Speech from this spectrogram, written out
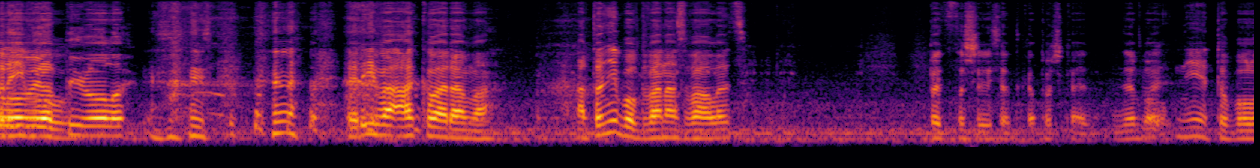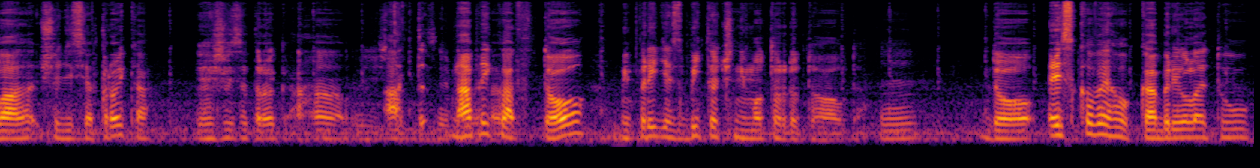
Rivu, ty vole. Riva Aquarama. A to nebol 12 válec. 560, počkaj, nebol. Nie, to bola 63. Je 63, aha, vidíš. A t- napríklad to mi príde zbytočný motor do toho auta. Mhm. Do S-kového kabrioletu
